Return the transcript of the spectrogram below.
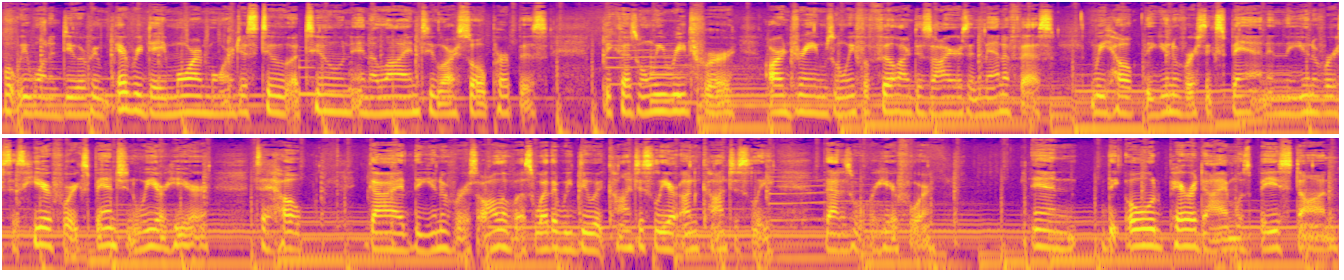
what we want to do every every day, more and more, just to attune and align to our soul purpose. Because when we reach for our dreams, when we fulfill our desires and manifest, we help the universe expand, and the universe is here for expansion. We are here to help guide the universe, all of us, whether we do it consciously or unconsciously. That is what we're here for. And the old paradigm was based on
